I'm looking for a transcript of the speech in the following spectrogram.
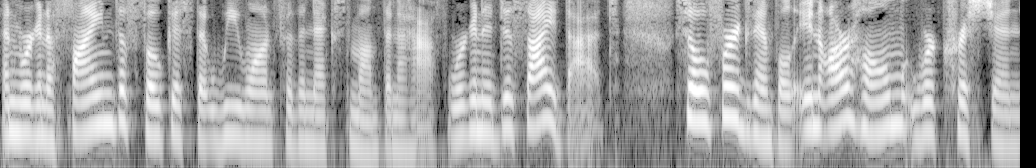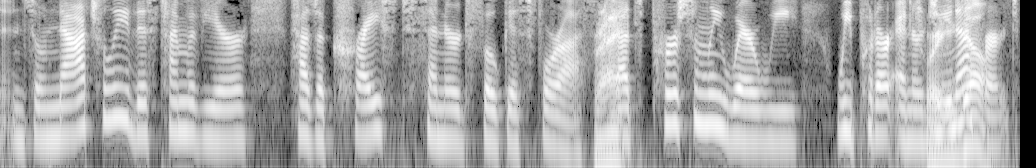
And we're going to find the focus that we want for the next month and a half. We're going to decide that. So, for example, in our home, we're Christian. And so, naturally, this time of year has a Christ centered focus for us. Right. That's personally where we we put our energy and go. effort.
